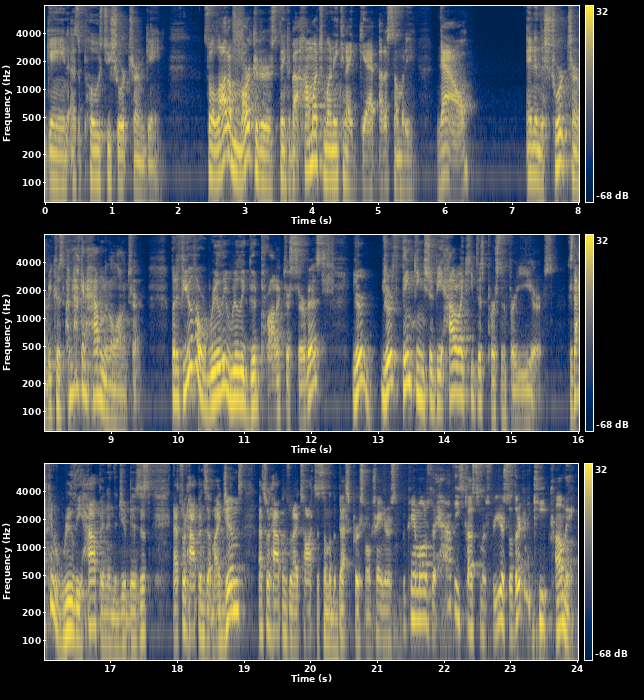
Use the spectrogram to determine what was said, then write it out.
gain as opposed to short-term gain. So a lot of marketers think about how much money can I get out of somebody now and in the short term because I'm not going to have them in the long term. But if you have a really really good product or service, your your thinking should be how do I keep this person for years? Because that can really happen in the gym business. That's what happens at my gyms. That's what happens when I talk to some of the best personal trainers. Became owners, they have these customers for years, so they're going to keep coming.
